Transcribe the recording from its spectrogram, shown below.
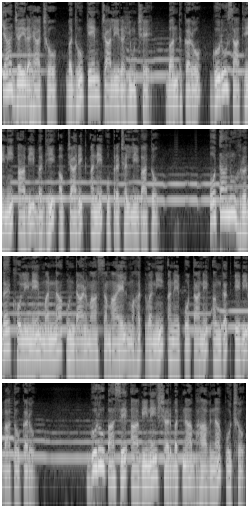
ક્યાં જઈ રહ્યા છો? બધું કેમ ચાલી રહ્યું છે? બંધ કરો, ગુરુ સાથેની આવી બધી ઔપચારિક અને ઉપરછલ્લી વાતો. પોતાનું હૃદય ખોલીને મનના ઊંડાણમાં સમાયેલ મહત્વની અને પોતાને અંગત એવી વાતો કરો. ગુરુ પાસે આવીને શરબતના ભાવ ન પૂછો.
